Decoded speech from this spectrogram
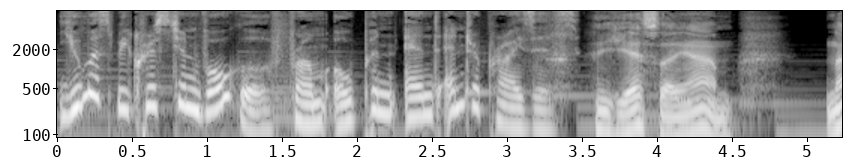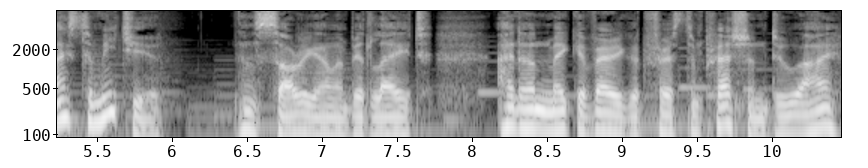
you must be Christian Vogel from Open End Enterprises. Yes, I am. Nice to meet you. Oh, sorry I'm a bit late. I don't make a very good first impression, do I?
